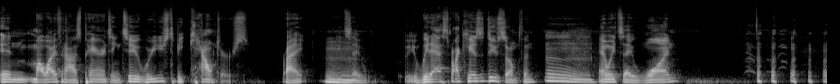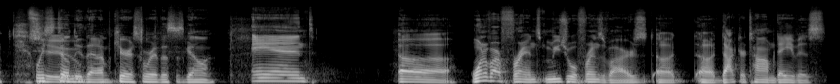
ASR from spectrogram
in my wife and I's parenting too. We used to be counters, right? We'd say we'd ask my kids to do something, and we'd say one, We still do that. I'm curious where this is going. And uh, one of our friends, mutual friends of ours, uh, uh, Dr. Tom Davis,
